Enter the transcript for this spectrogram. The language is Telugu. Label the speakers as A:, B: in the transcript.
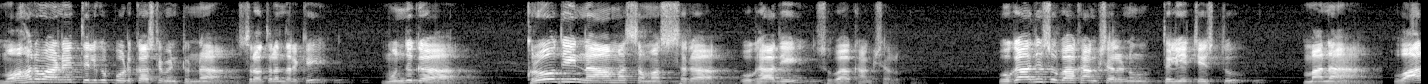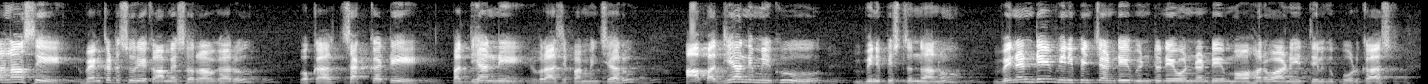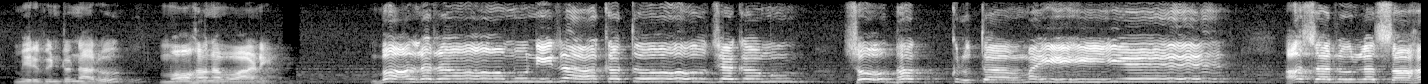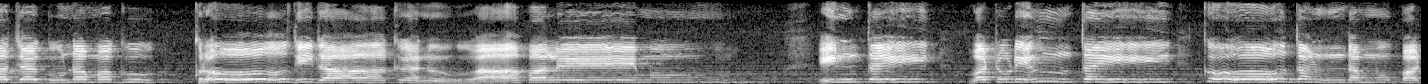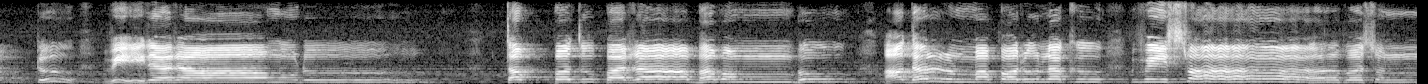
A: మోహనవాణి తెలుగు పోడ్కాస్ట్ వింటున్న శ్రోతలందరికీ ముందుగా క్రోధి నామ సంవత్సర ఉగాది శుభాకాంక్షలు. ఉగాది శుభాకాంక్షలను తెలియచేస్తూ మన వారణాసి వెంకట సూర్య కామేశ్వరరావు గారు ఒక చక్కటి పద్యాన్ని వ్రాసి పంపించారు. ఆ పద్యాన్ని మీకు వినిపిస్తున్నాను. వినండి వినిపించండి వింటూనే ఉండండి మోహన్వాణి తెలుగు పోడ్కాస్ట్. మీరు వింటున్నారు మోహనవాణి. బాలరాముని రాకతో జగము శోభకృతమయ్యే. అసరుల సహజ గుణమగు క్రోధిరాకను ఆపలేము. ఇంతై వటుడింతై కోదండము పట్టు వీరరాముడు. తప్పదు పరాభవంభు అధర్మ పరులకు విశ్వావసున్.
